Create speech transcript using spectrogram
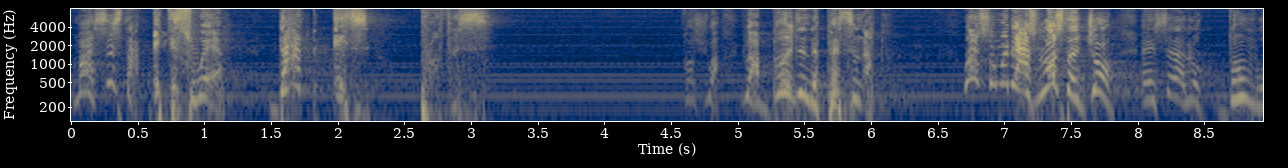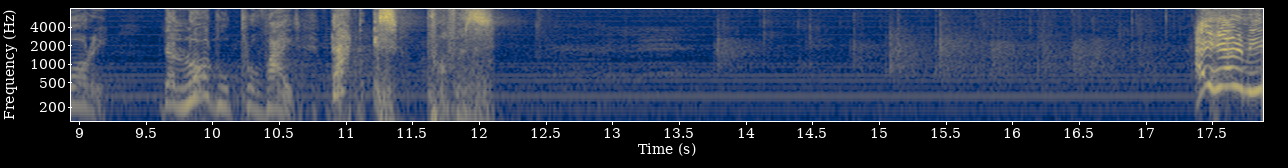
My sister, it is well. That is prophecy. Because you are, you are building the person up. When somebody has lost a job and say, Look, don't worry, the Lord will provide. That is prophecy. Are you hearing me?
